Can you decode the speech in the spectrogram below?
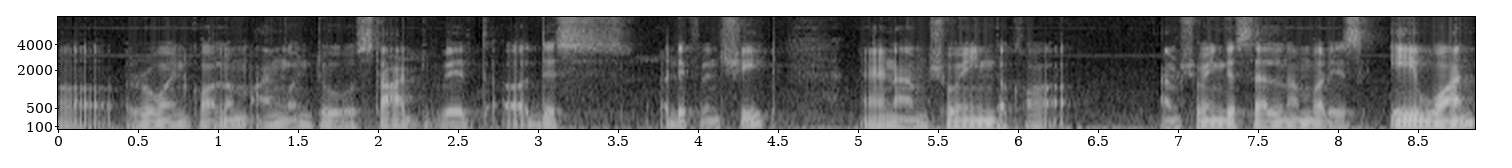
uh, row and column. I'm going to start with uh, this different sheet. And I'm showing the I'm showing the cell number is A1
